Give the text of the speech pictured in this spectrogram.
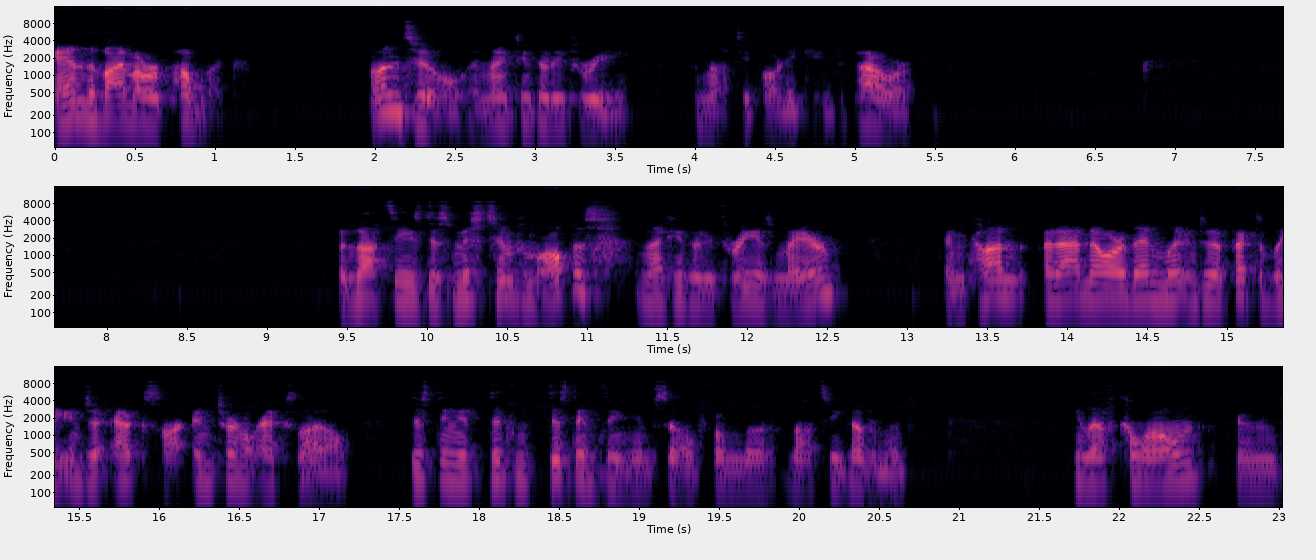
and the Weimar Republic, until in 1933 the Nazi Party came to power. The Nazis dismissed him from office in 1933 as mayor and Konrad Adenauer then went into effectively into exile, internal exile, distancing himself from the Nazi government. He left Cologne and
